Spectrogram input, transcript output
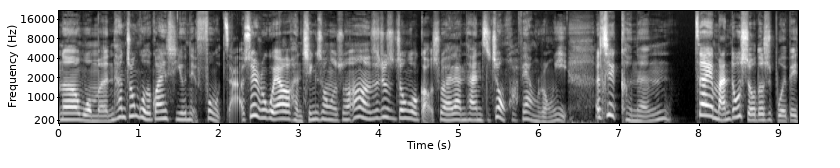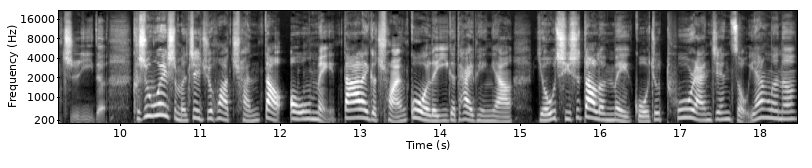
呢，我们和中国的关系有点复杂，所以如果要很轻松的说，嗯，这就是中国搞出来烂摊子，这种话非常容易，而且可能。在蛮多时候都是不会被质疑的。可是为什么这句话传到欧美，搭了一个船过了一个太平洋，尤其是到了美国，就突然间走样了呢？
